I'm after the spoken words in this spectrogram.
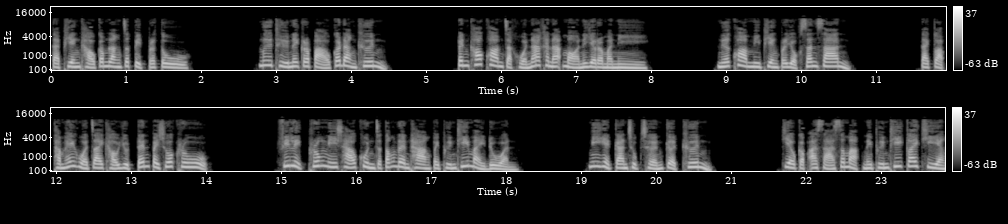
แต่เพียงเขากำลังจะปิดประตู มือถือในกระเป๋าก็ดังขึ้น เป็นข้อความจากหัวหน้าคณะหมอในเยอรมนี เนื้อความมีเพียงประโยคสั้นๆ แต่กลับทำให้หัวใจเขาหยุดเต้นไปชั่วครู่ ฟิลิกพรุ่งนี้เช้าคุณจะต้องเดินทางไปพื้นที่ใหม่ด่วน มีเหตุการณ์ฉุกเฉินเกิดขึ้น เกี่ยวกับอาสาสมัครในพื้นที่ใกล้เคียง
